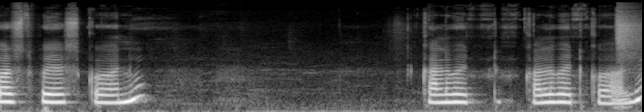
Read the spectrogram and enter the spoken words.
పసుపు వేసుకొని కలబెట్టు కలబెట్టుకోవాలి.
